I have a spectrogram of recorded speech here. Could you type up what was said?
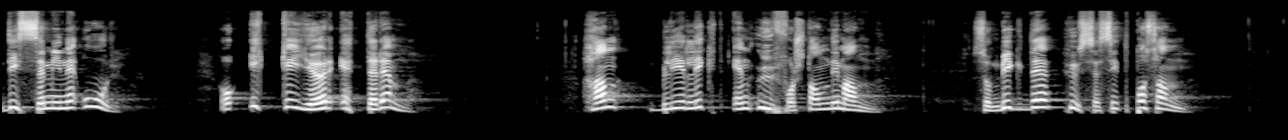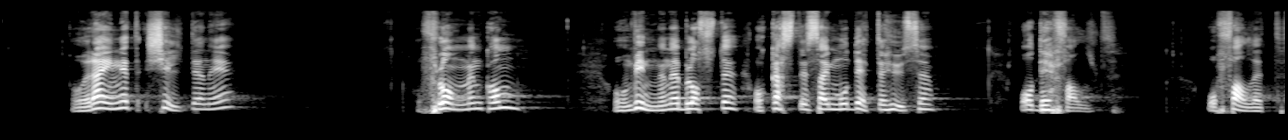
disse mine ord, og ikke gjør etter dem, han blir likt en uforstandig mann som bygde huset sitt på sand. Og regnet skilte ned, og flommen kom, og vindene blåste og kastet seg mot dette huset, og det falt. Og fallet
